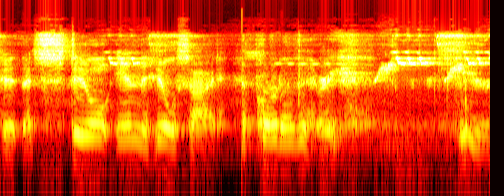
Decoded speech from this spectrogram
pit that's still in the hillside. A Part of it right here.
